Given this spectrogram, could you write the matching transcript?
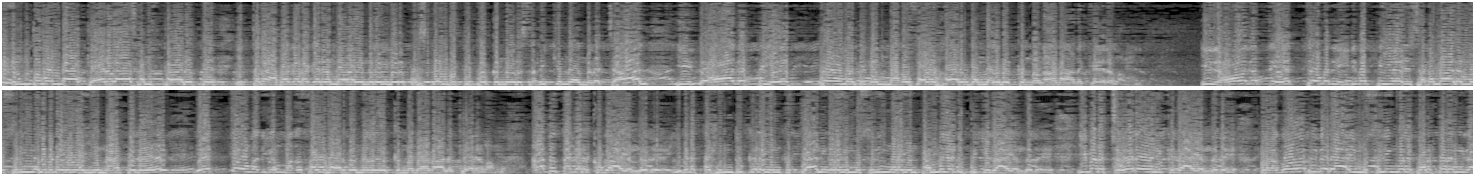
അവരെന്തുകൊണ്ടാ കേരള സംസ്ഥാനത്ത് ഇത്ര അപകടകരമായ നിലയിൽ ഒരു പ്രശ്നം കുത്തിപ്പൊക്കുന്നതിന് ശ്രമിക്കുന്ന എന്ന് വെച്ചാൽ ഈ ലോകത്ത് ഏറ്റവും അധികം മതസൗഹാർദ്ദം നിലനിൽക്കുന്ന നാടാണ് കേരളം ഈ ലോകത്ത് ഏറ്റവും അധികം ഇരുപത്തിയേഴ് ശതമാനം മുസ്ലിങ്ങൾ ഇവിടെയുള്ള ഈ നാട്ടില് ഏറ്റവും അധികം മതസൗഹാർദ്ദം നിലനിൽക്കുന്ന നാടാണ് കേരളം അത് തകർക്കുക എന്നത് ഇവിടുത്തെ ഹിന്ദുക്കളെയും ക്രിസ്ത്യാനികളെയും മുസ്ലിങ്ങളെയും തമ്മിലടിപ്പിക്കുക എന്നത് ഇവിടെ ചോരയൊഴിക്കുക എന്നത് പ്രകോപിതരായി മുസ്ലിങ്ങൾ പുറത്തിറങ്ങുക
